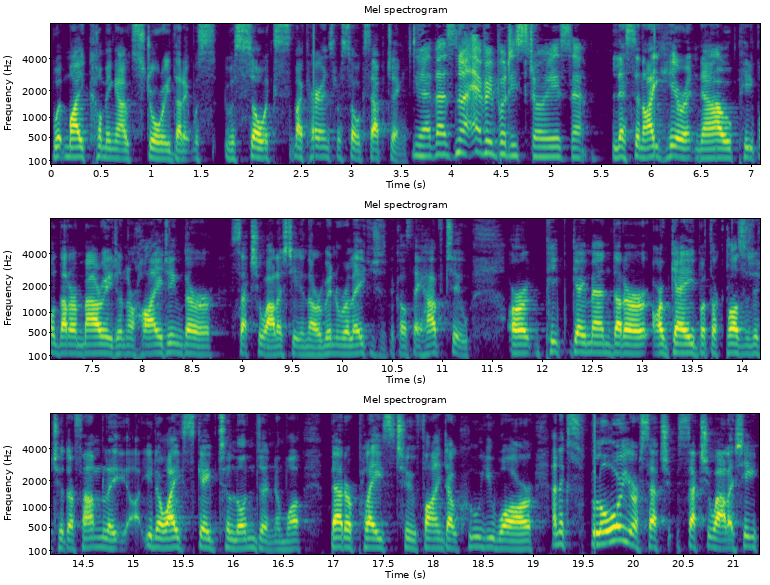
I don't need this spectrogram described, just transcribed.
with my coming out story that it was it was so ex- my parents were so accepting. Yeah, that's not everybody's story, is it? Listen, I hear it now. People that are married and they're hiding their sexuality and they're in relationships because they have to, or people, gay men that are, are gay but they're closeted to their family. You know, I escaped to London, and what better place to find out who you are and explore your sex- sexuality,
